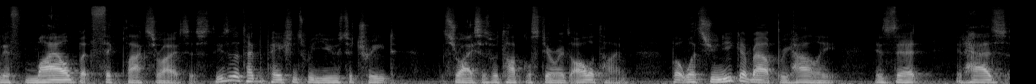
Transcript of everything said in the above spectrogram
with mild but thick plaque psoriasis. These are the type of patients we use to treat psoriasis with topical steroids all the time. But what's unique about Bryhali is that it has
